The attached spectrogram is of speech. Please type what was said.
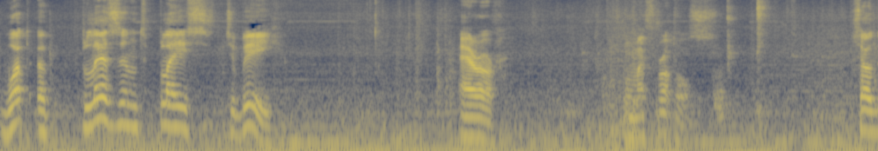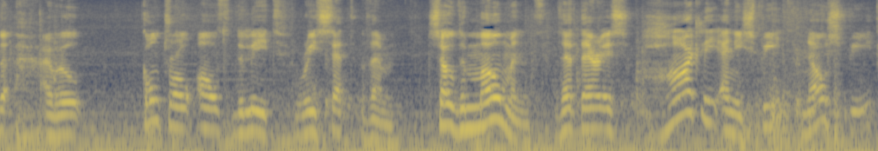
what a pleasant place to be. Error on my throttles. So the, I will Control Alt Delete reset them. So the moment that there is hardly any speed, no speed,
